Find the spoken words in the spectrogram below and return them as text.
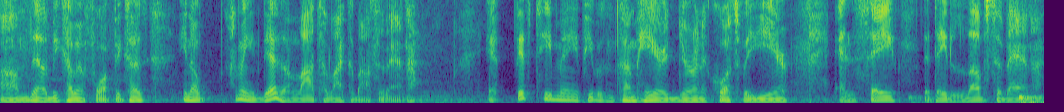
um, that'll be coming forth because you know, I mean, there's a lot to like about Savannah if 15 million people can come here during the course of a year and say that they love Savannah,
